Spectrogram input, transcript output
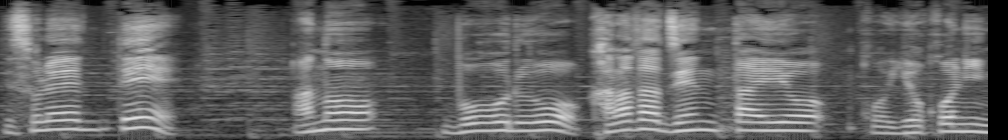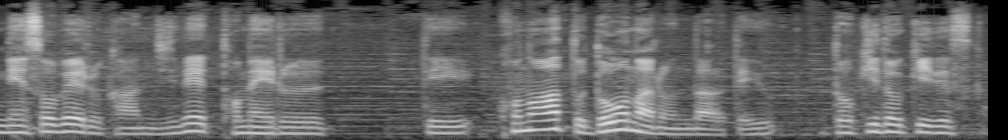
でそれであのボールを体全体をこう横に寝そべる感じで止めるっていうこのあとどうなるんだろうっていうドキドキですか？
